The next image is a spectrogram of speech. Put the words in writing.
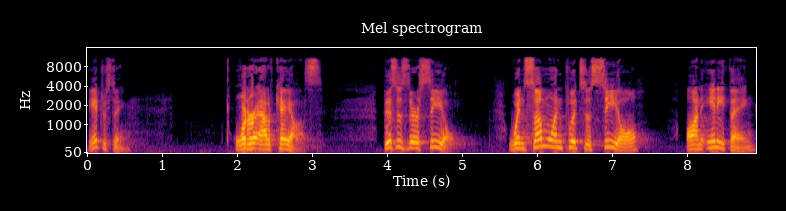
Interesting. Order out of chaos. This is their seal. When someone puts a seal on anything,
